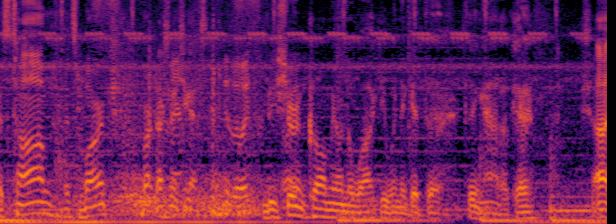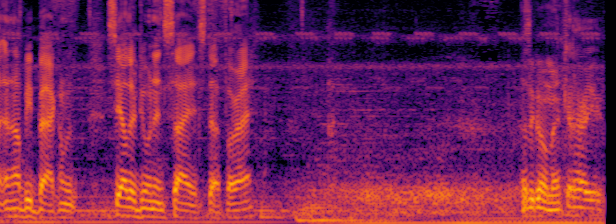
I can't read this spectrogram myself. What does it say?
It's Tom. It's Mark. Mark, nice to meet you guys. Hey, Louie. Be sure and call me on the walkie when they get the thing out, okay? Uh, and I'll be back. I'm gonna see how they're doing inside and stuff, all right? How's it going, man? Good, how are you?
